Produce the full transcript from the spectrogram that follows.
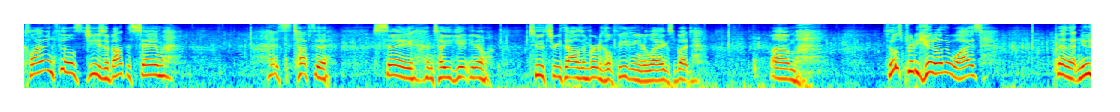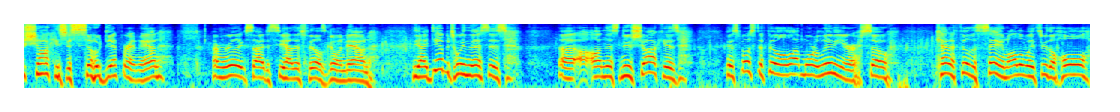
Climbing feels, geez, about the same. It's tough to say until you get, you know, two, three thousand vertical feet in your legs, but um, feels pretty good otherwise. Man, that new shock is just so different, man. I'm really excited to see how this feels going down. The idea between this is, uh, on this new shock is, it's supposed to feel a lot more linear. So kind of feel the same all the way through the whole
